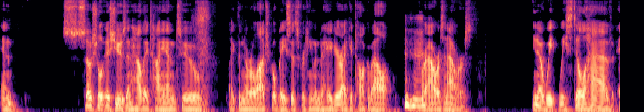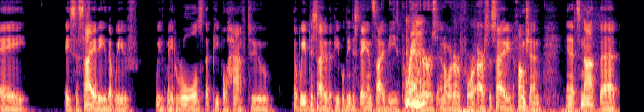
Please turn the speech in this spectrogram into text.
and social issues and how they tie into like the neurological basis for human behavior, I could talk about Mhm. for hours and hours. You know, we, we still have a a society that we've we've made rules that people have to that we've decided that people need to stay inside these parameters in order for our society to function. And it's not that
